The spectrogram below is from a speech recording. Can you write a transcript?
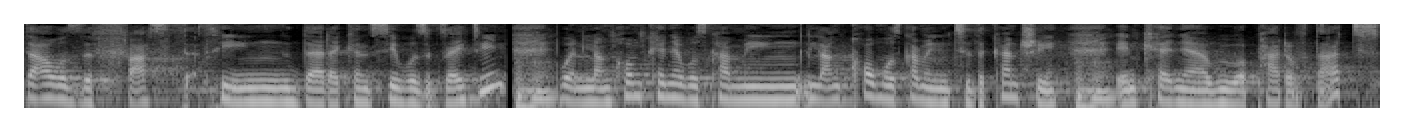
That was the first thing that I can say was exciting. When Lancome Kenya was coming, Lancome was coming into the country in Kenya, we were part of that.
